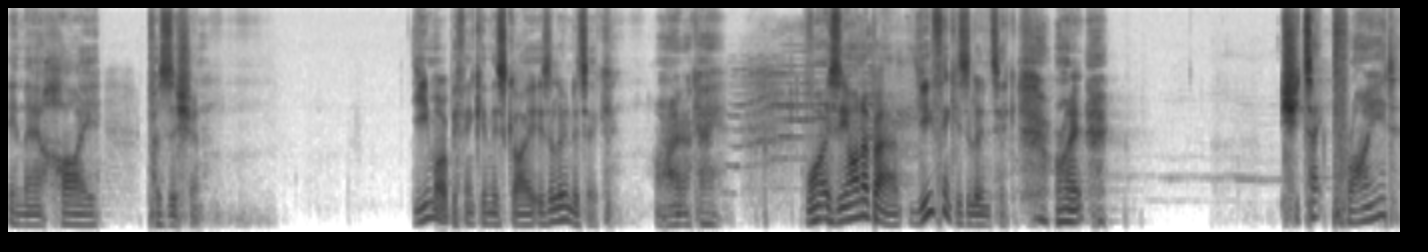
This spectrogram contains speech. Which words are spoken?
in their high position. You might be thinking this guy is a lunatic. All right, okay. What is he on about? You think he's a lunatic. Right. You should take pride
